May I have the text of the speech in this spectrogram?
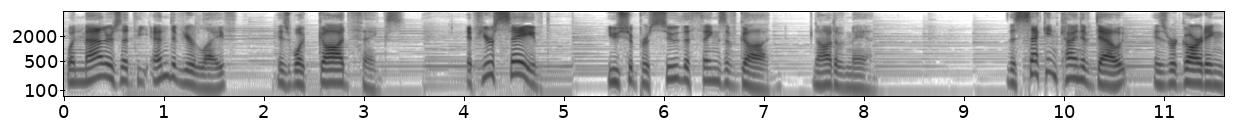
what matters at the end of your life is what God thinks. If you're saved, you should pursue the things of God, not of man. The second kind of doubt is regarding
